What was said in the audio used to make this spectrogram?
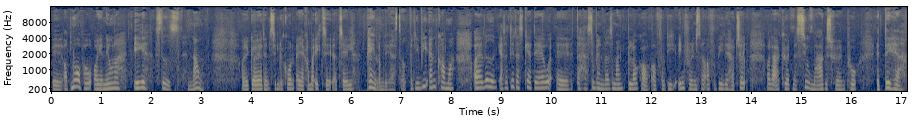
øh, op nordpå, og jeg nævner ikke stedets navn. Og det gør jeg af den simple grund, at jeg kommer ikke til at tale pænt om det her sted. Fordi vi ankommer, og jeg ved ikke, altså det der sker, det er jo, øh, der har simpelthen været så mange blogger og de influencer og forbi det her hotel, og der har kørt massiv markedsføring på, at det her,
